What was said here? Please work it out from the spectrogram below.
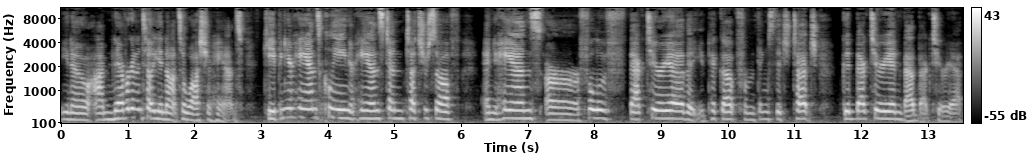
You know, I'm never going to tell you not to wash your hands. Keeping your hands clean, your hands tend to touch yourself and your hands are full of bacteria that you pick up from things that you touch, good bacteria and bad bacteria.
